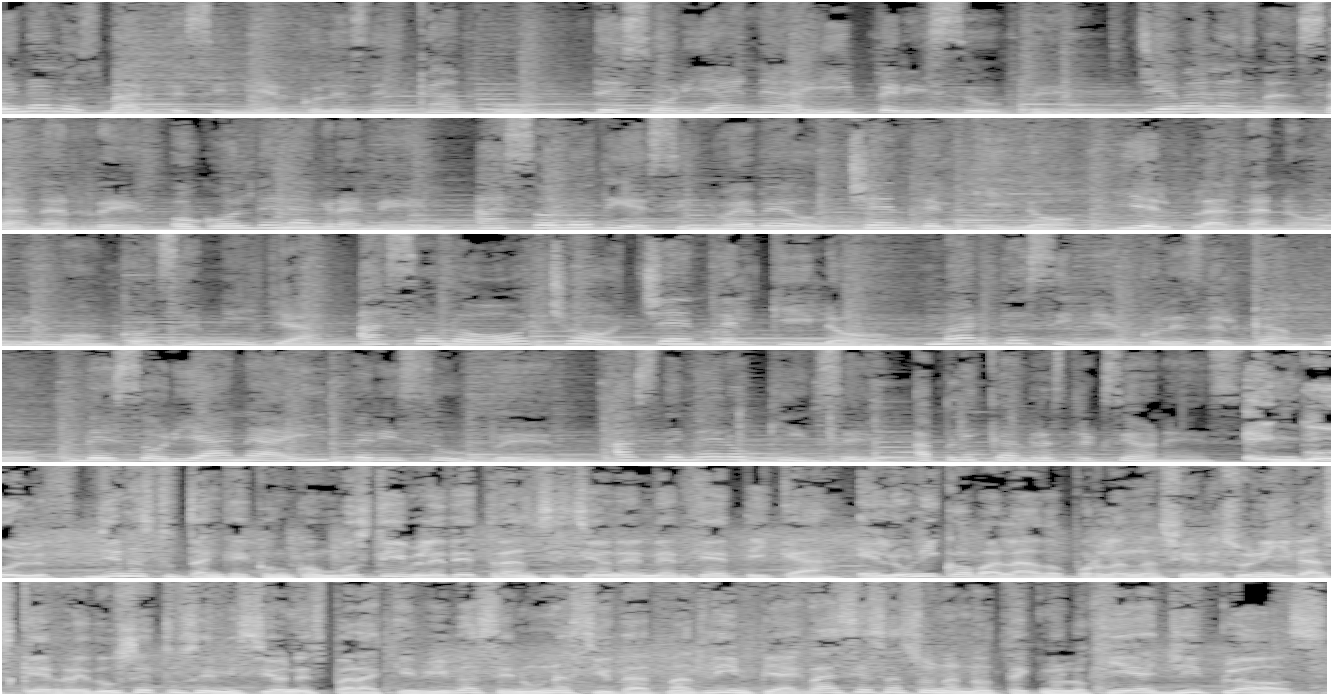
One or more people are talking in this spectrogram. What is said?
Ven a los martes y miércoles del campo de Soriana Hiper y Super. Lleva las manzanas red o golden a granel a solo 19.80 el kilo y el plátano o limón con semilla a solo 8.80 el kilo. Martes y miércoles del campo de Soriana Hiper y Super. Hasta enero 15. Aplican restricciones. En Gulf, llenas tu tanque con combustible de transición energética, el único avalado por las Naciones Unidas que reduce tus emisiones para que vivas en una ciudad más limpia gracias a su nanotecnología G ⁇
